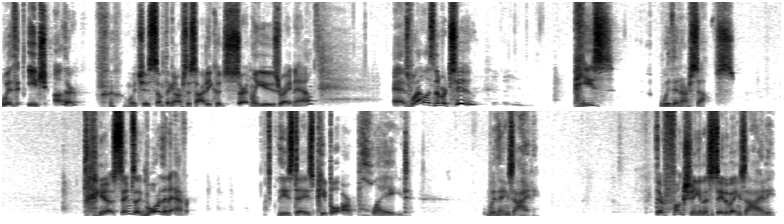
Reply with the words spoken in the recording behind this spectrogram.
with each other, which is something our society could certainly use right now, as well as number two, peace within ourselves. You know, it seems like more than ever these days, people are plagued with anxiety. They're functioning in a state of anxiety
